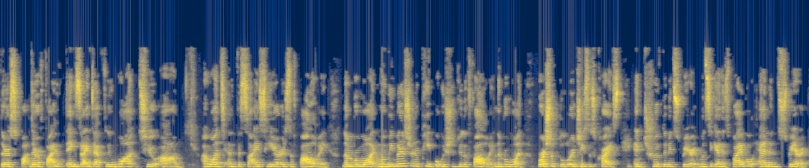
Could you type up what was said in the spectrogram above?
There's there are five things that I definitely want to um, I want to emphasize here is the following. Number one, when we minister to people, we should do the following. Number one, worship the Lord Jesus Christ in truth and in spirit. Once again, His Bible and in spirit.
